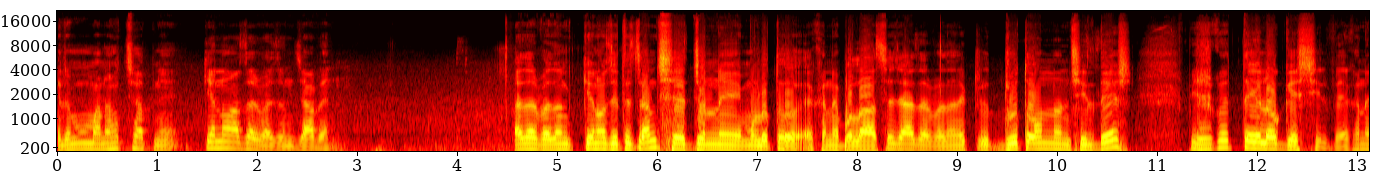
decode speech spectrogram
এটা মানে হচ্ছে আপনি, কেন আজারবাইজান যাবেন? আজারবাইজান কেন যেতে চান সেজন্যে মূলত এখানে বলা আছে যে আজারবাইজান একটি দ্রুত উন্নয়নশীল দেশ, বিশেষ করে তেল ও গ্যাস শিল্পে। এখানে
